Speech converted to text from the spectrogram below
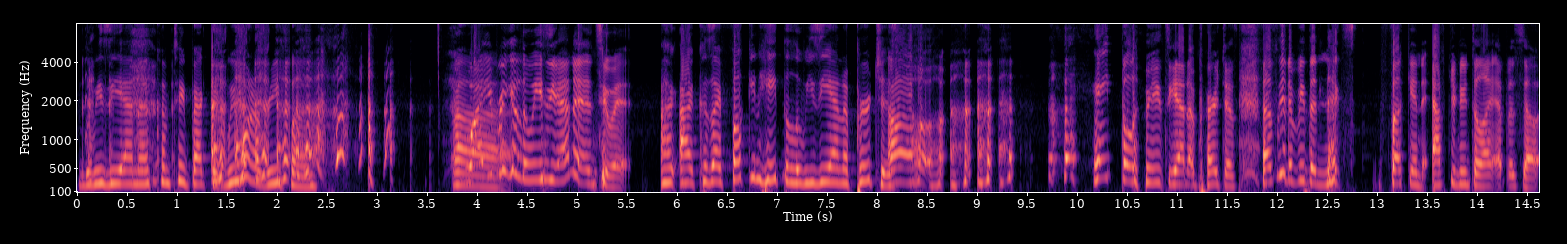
Louisiana, come take back the. We want a refund. Why are you Uh, bringing Louisiana into it? I, I, cause I fucking hate the Louisiana Purchase. Oh, I hate the Louisiana Purchase. That's gonna be the next fucking afternoon delight episode.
